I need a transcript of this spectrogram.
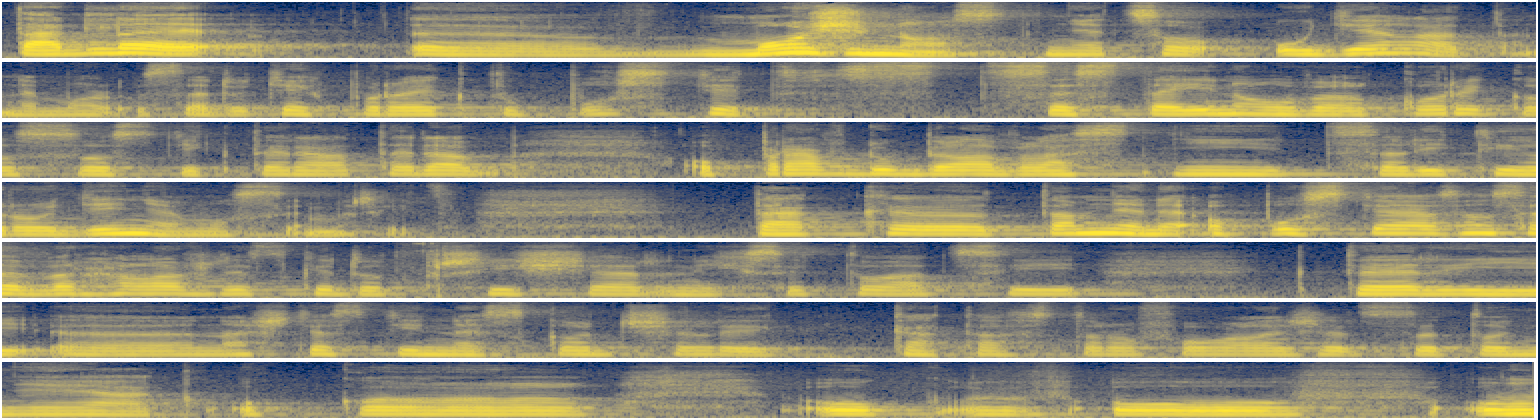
tahle eh, možnost něco udělat nebo se do těch projektů pustit se stejnou velkorykostností, která teda opravdu byla vlastní celý té rodině, musím říct, tak eh, tam mě neopustila. Já jsem se vrhala vždycky do příšerných situací, které eh, naštěstí neskončily katastrofou, ale že se to nějak ukol, u, u, u,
